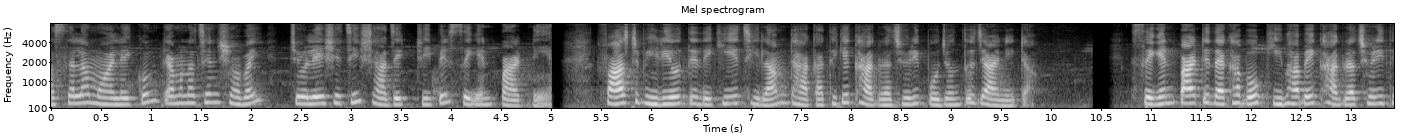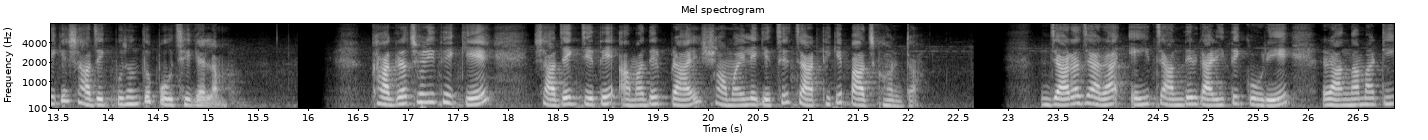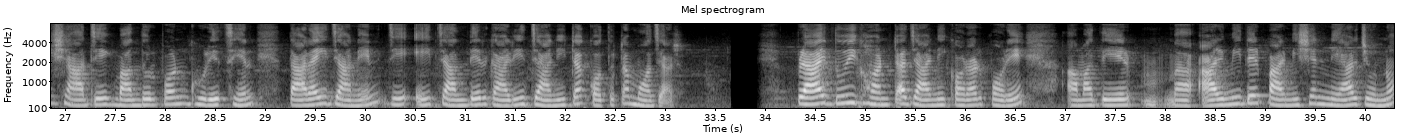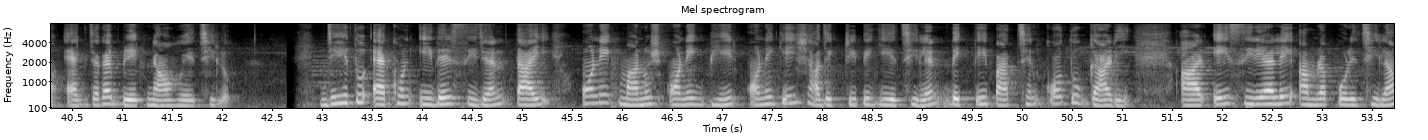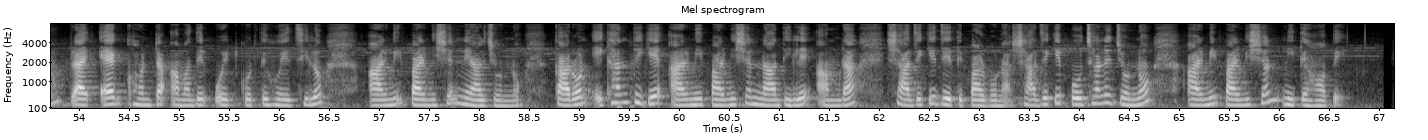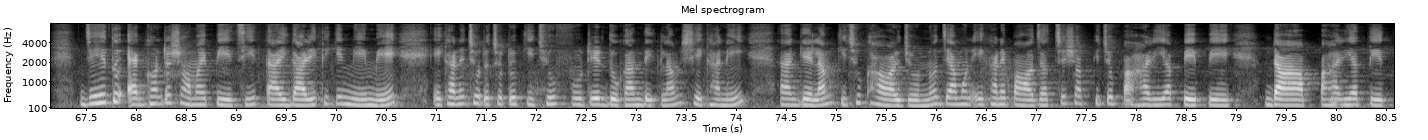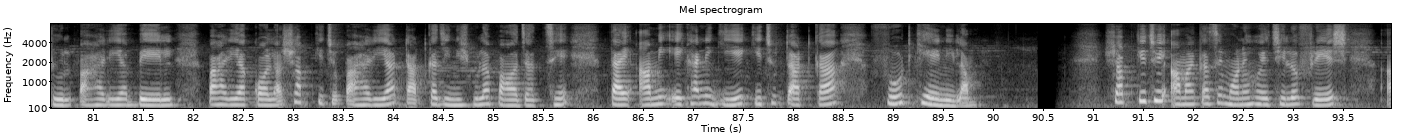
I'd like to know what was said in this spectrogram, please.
আসসালামু আলাইকুম, কেমন আছেন সবাই? চলে এসেছি সাজেক ট্রিপের সেকেন্ড পার্ট নিয়ে। ফার্স্ট ভিডিওতে দেখিয়েছিলাম ঢাকা থেকে খাগড়াছড়ি পর্যন্ত জার্নিটা। সেকেন্ড পার্টে দেখাবো কীভাবে খাগড়াছড়ি থেকে সাজেক পর্যন্ত পৌঁছে গেলাম। খাগড়াছড়ি থেকে সাজেক যেতে আমাদের প্রায় সময় লেগেছে চার থেকে পাঁচ ঘণ্টা। যারা যারা এই চাঁদের গাড়িতে করে রাঙামাটি, সাজেক, বান্দরবন ঘুরেছেন, তারাই জানেন যে এই চাঁদের গাড়ির জার্নিটা কতটা মজার। প্রায় দুই ঘণ্টা জার্নি করার পরে আমাদের আর্মিদের পারমিশন নেয়ার জন্য এক জায়গায় ব্রেক নেওয়া হয়েছিল। যেহেতু এখন ঈদের সিজন, তাই অনেক মানুষ, অনেক ভিড়, অনেকেই সাজেক ট্রিপে গিয়েছিলেন। দেখতেই পাচ্ছেন কত গাড়ি। আর এই সিরিয়ালেই আমরা পড়েছিলাম, প্রায় এক ঘণ্টা আমাদের ওয়েট করতে হয়েছিল আর্মি পারমিশন নেওয়ার জন্য। কারণ এখান থেকে আর্মি পারমিশন না দিলে আমরা সাজেকে যেতে পারব না। সাজেকে পৌঁছানোর জন্য আর্মির পারমিশন নিতে হবে। যেহেতু এক ঘণ্টা সময় পেয়েছি তাই গাড়ি থেকে নেমে এখানে ছোট ছোট কিছু ফ্রুটের দোকান দেখলাম। সেখানেই গেলাম কিছু খাওয়ার জন্য। যেমন এখানে পাওয়া যাচ্ছে সব কিছু পাহাড়িয়া পেঁপে ডাব পাহাড়িয়া তেঁতুল পাহাড়িয়া বেল পাহাড়িয়া কলা সব কিছু পাহাড়িয়া টাটকা জিনিসগুলো পাওয়া যাচ্ছে। তাই আমি এখানে গিয়ে কিছু টাটকা ফ্রুট খেয়ে নিলাম। সব কিছুই আমার কাছে মনে হয়েছিল ফ্রেশ।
